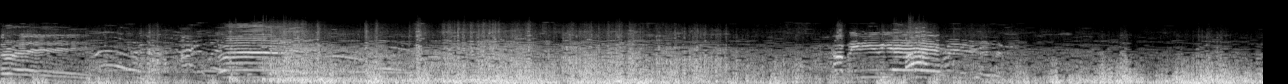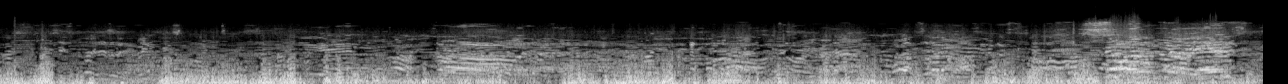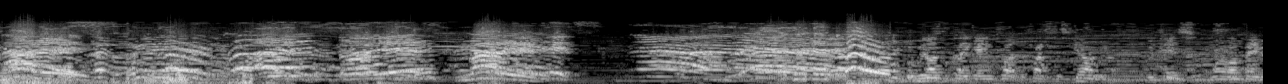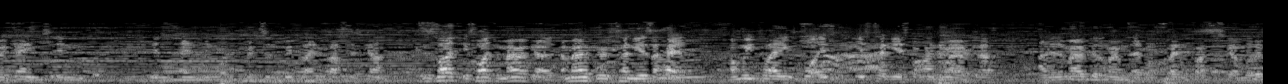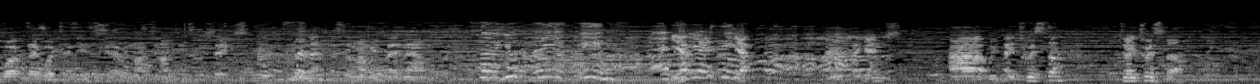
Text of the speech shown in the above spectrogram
Hooray! Play games like the fastest gun, which is one of our favourite games in in, in, in Britain. We play the fastest gun 'Cause it's like it's like America. America is ten years ahead, and we play what is, is ten years behind America. And in America at the moment, everyone's playing the fastest gun, but they were they were ten years ago in 1996. So now, so now we play it now. So you play games at Yep, Year's Eve? yep. We play games. Uh, we play Twister. Do you know Twister?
